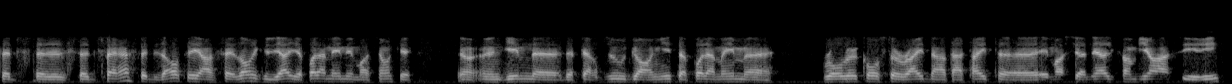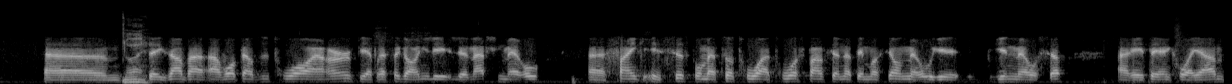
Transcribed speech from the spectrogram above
c'était différent, c'était bizarre. En saison régulière, il n'y a pas la même émotion que une game de, perdu ou de gagné. Tu n'as pas la même roller coaster ride dans ta tête émotionnelle comme il y a en série. Euh, Par exemple, avoir perdu 3 à 1, puis après ça, gagner le match numéro 5 euh, et 6 pour mettre ça 3 à 3. Je pense que notre émotion numéro numéro 7 aurait été incroyable.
